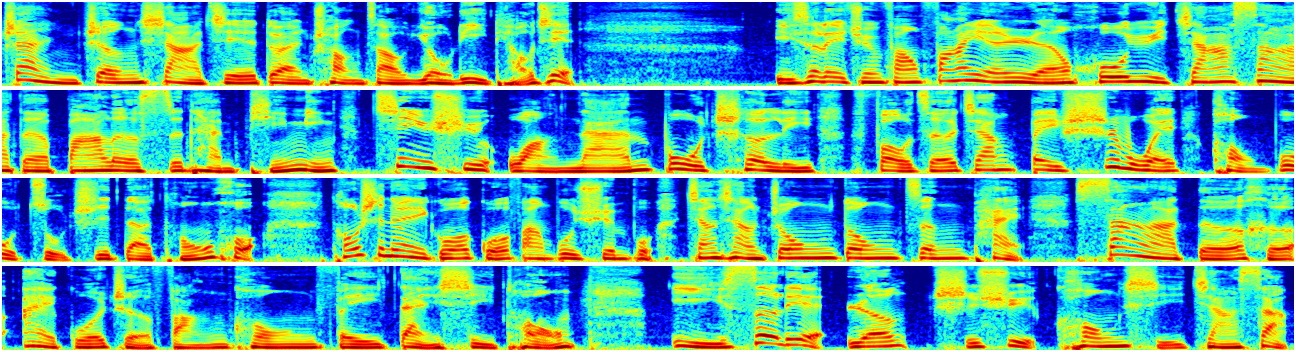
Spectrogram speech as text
战争下阶段创造有利条件。以色列军方发言人呼吁加萨的巴勒斯坦平民继续往南部撤离，否则将被视为恐怖组织的同伙。同时，美国国防部宣布将向中东增派萨德和爱国者防空飞弹系统。以色列仍持续空袭加萨，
